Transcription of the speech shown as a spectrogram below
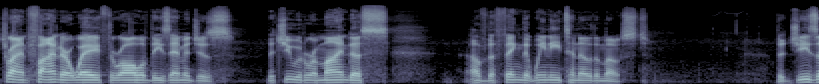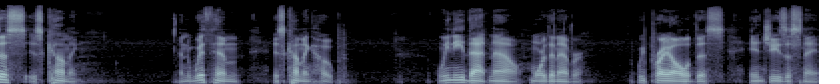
try and find our way through all of these images, that you would remind us of the thing that we need to know the most that Jesus is coming, and with him is coming hope. We need that now more than ever. We pray all of this in Jesus' name.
